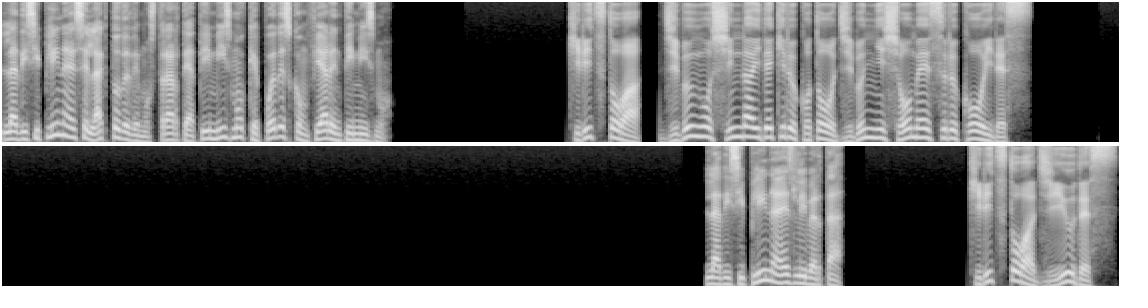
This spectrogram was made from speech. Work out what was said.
La disciplina es el acto de demostrarte a ti mismo que puedes confiar en ti mismo. 規律とは、自分を信頼できることを自分に証明する行為です。 La disciplina es libertad. 規律とは自由です。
